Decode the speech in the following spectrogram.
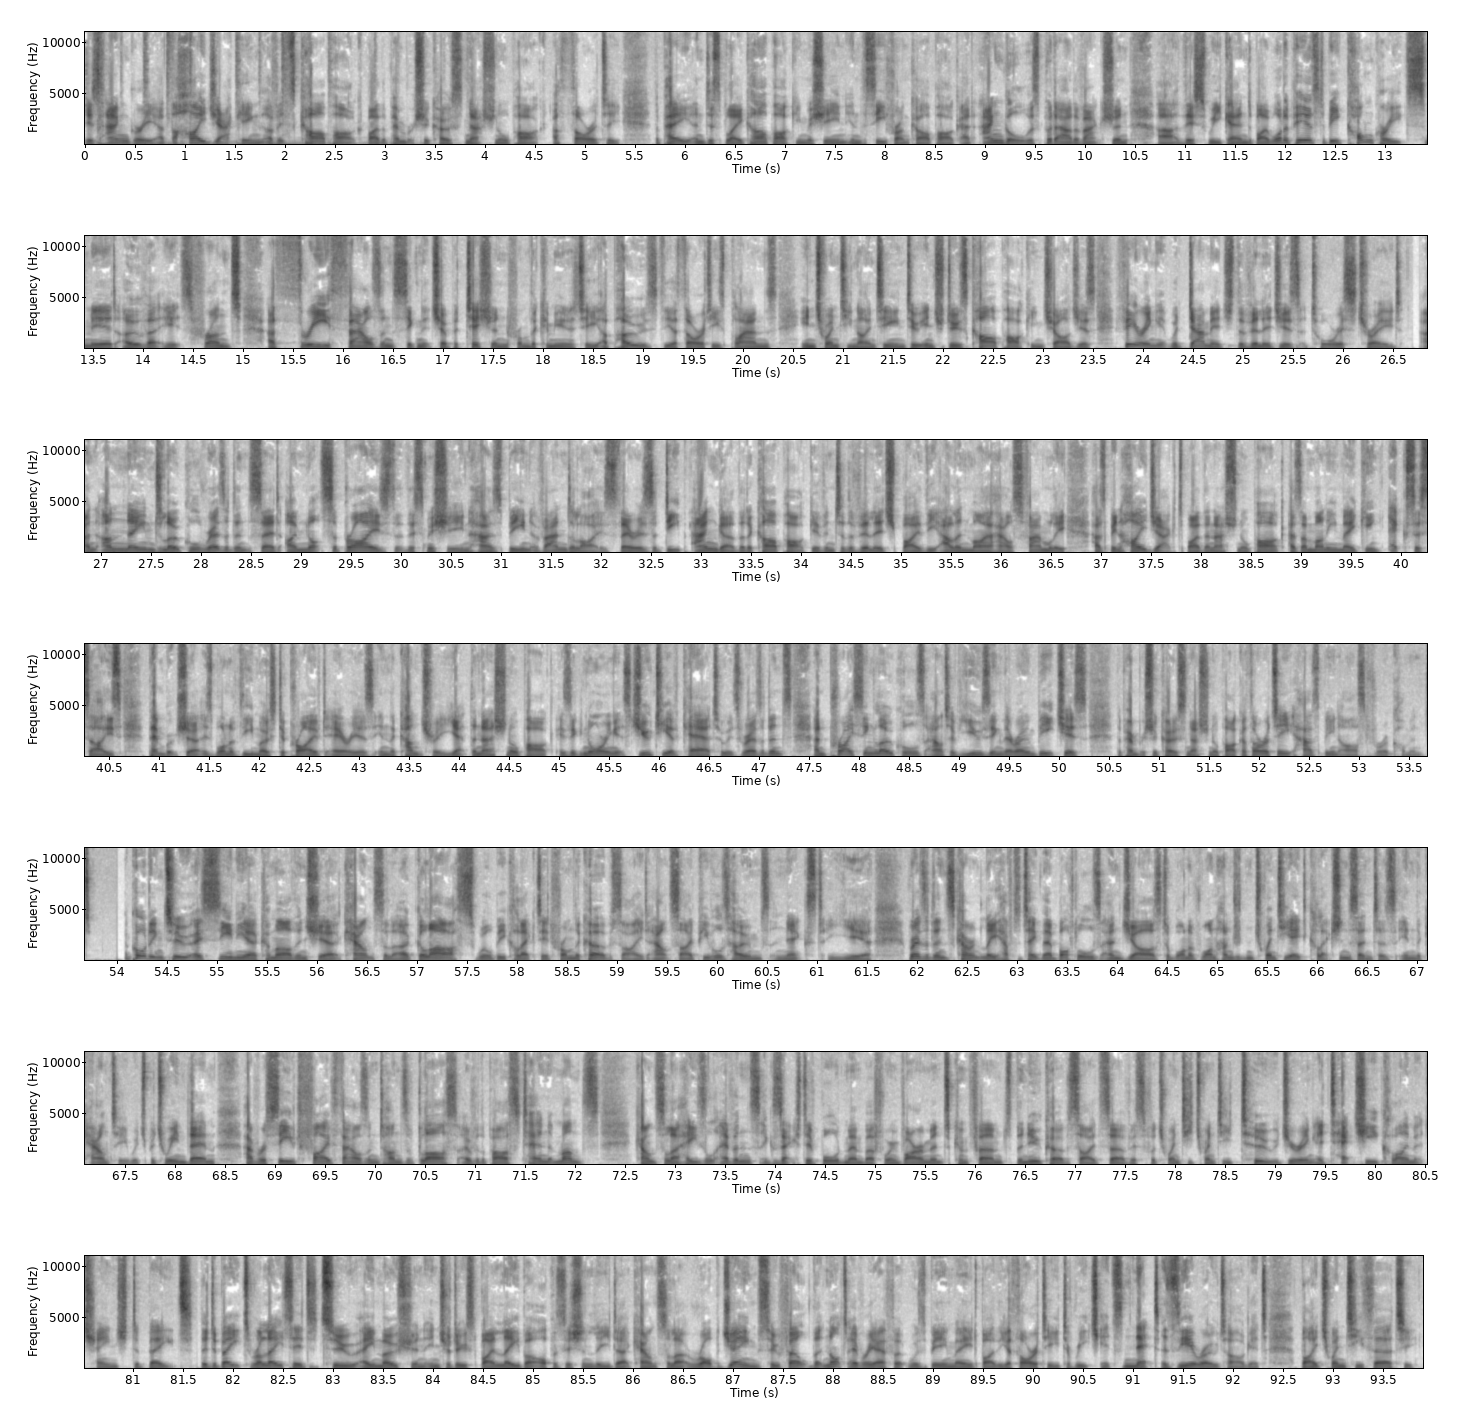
is angry at the hijacking of its car park by the Pembrokeshire Coast National Park Authority. The pay and display car parking machine in the seafront car park at Angle was put out of action uh, this weekend by what appears to be concrete smeared over its front. A 3,000 signature petition from the community opposed the authority's plans in 2019 to introduce car parking charges, fearing it would damage the village's tourist trade. An unnamed local resident said, I'm not surprised that this machine has been vandalised. There is a deep anger that a car park given to the village by the Allen House family has been hijacked by the national park as a money making exercise. Pembrokeshire is one of the most deprived areas in the country, yet the national park is ignoring its duty of care to its residents and pricing locals out of using their own beaches. The Pembrokeshire Coast National Park Authority has been asked for a comment. According to a senior Carmarthenshire councillor, glass will be collected from the curbside outside people's homes next year. Residents currently have to take their bottles and jars to one of 128 collection centres in the county, which between them have received 5,000 tonnes of glass over the past 10 months. Councillor Hazel Evans, Executive Board Member for Environment, confirmed the new curbside service for 2022 during a tetchy climate change debate. The debate related to a motion introduced by Labour opposition leader Councillor Rob James, who felt that not every effort was being made by the authority to reach its net zero target by 2030.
